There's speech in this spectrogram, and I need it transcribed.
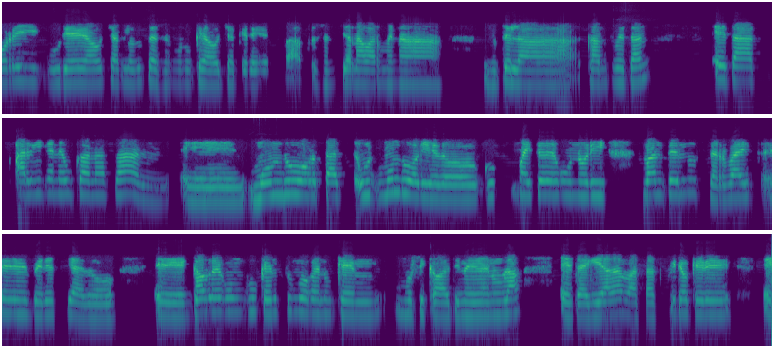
horri gure ahotsak lotuta esango nuke ahotsak ere ba, presentzia nabarmena dutela kantuetan. Eta argi geneukana zan, e, mundu, hortat, mundu hori edo guk maite dugun hori mantendu zerbait e, berezia edo e, gaur egun guk entzungo genuken musika bat genula, eta egia da, ba, zazpirok ere e,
